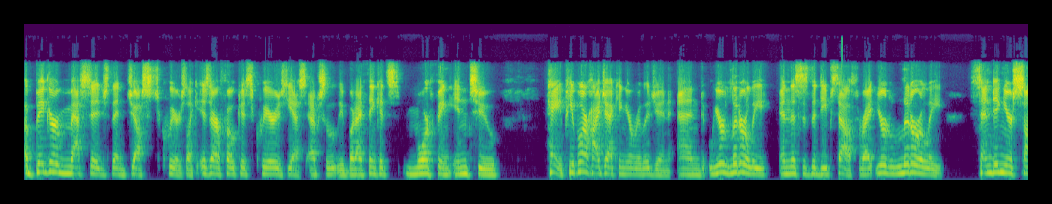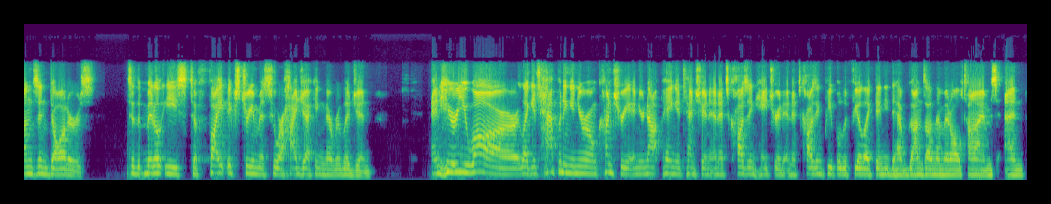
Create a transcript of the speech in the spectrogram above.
a bigger message than just queers. Like is our focus queers? Yes, absolutely, but I think it's morphing into hey, people are hijacking your religion and you're literally and this is the deep south, right? You're literally sending your sons and daughters to the Middle East to fight extremists who are hijacking their religion and here you are like it's happening in your own country and you're not paying attention and it's causing hatred and it's causing people to feel like they need to have guns on them at all times. And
